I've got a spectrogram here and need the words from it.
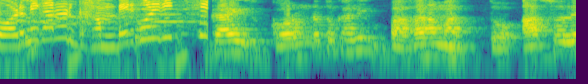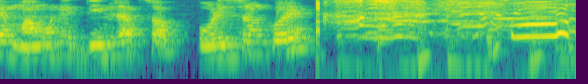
গরমে কারোর ঘাম বের করে দিচ্ছে? গাইস গরমটা তো খালি বাহানা মাত্র। আসলে মামুনি দিনরাত সব পরিশ্রম করে উফ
